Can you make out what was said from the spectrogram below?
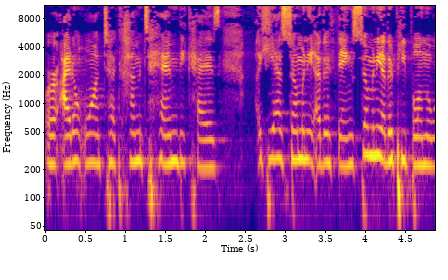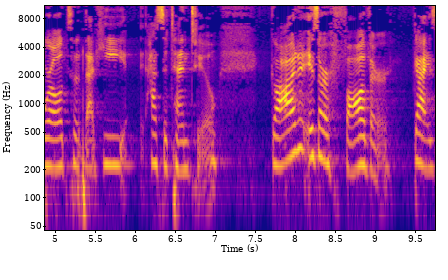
Or I don't want to come to Him because He has so many other things, so many other people in the world to, that He has to tend to. God is our Father. Guys,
